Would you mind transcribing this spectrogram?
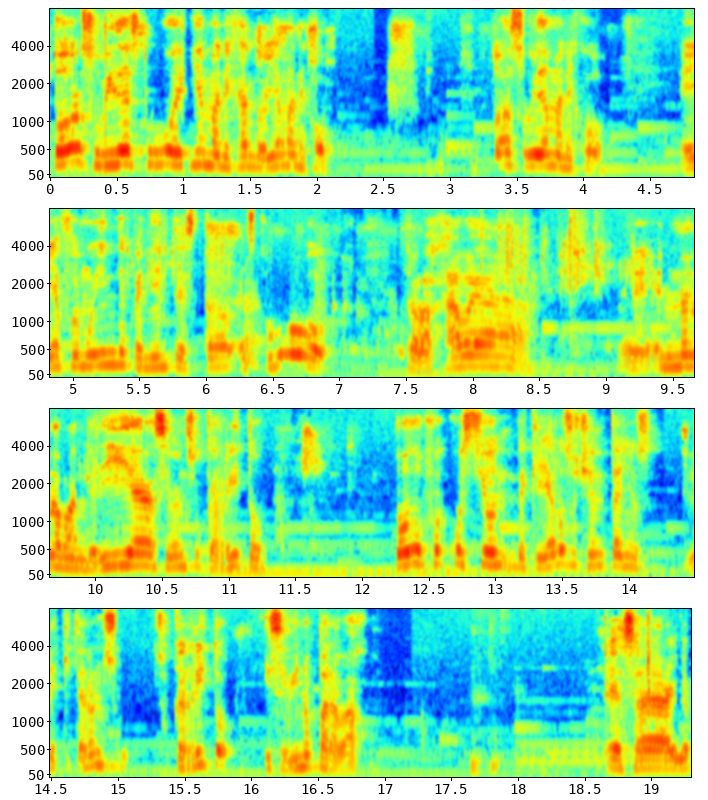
Toda su vida estuvo ella manejando, ella manejó. Toda su vida manejó. Ella fue muy independiente, estuvo, trabajaba eh, en una lavandería, se iba en su carrito. Todo fue cuestión de que ya a los 80 años le quitaron su, carrito y se vino para abajo. O sea, yo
